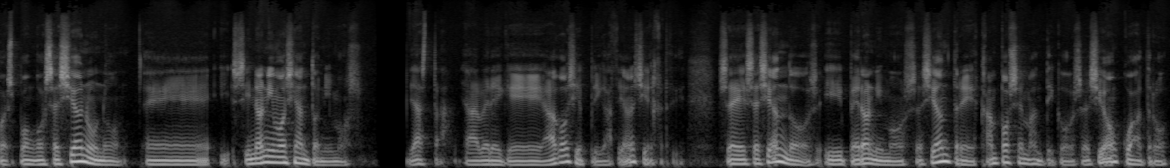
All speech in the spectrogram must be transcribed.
pues pongo sesión 1, eh, sinónimos y antónimos. Ya está, ya veré qué hago, si explicaciones y ejercicio. Sesión 2, hiperónimos. Sesión 3, campos semánticos. Sesión 4,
